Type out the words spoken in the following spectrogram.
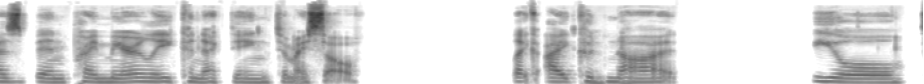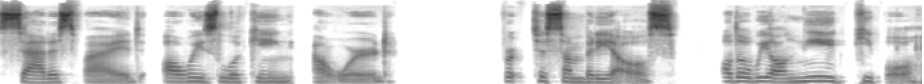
has been primarily connecting to myself. Like I could Mhm. not feel satisfied always looking outward for to somebody else. Although we all need people.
